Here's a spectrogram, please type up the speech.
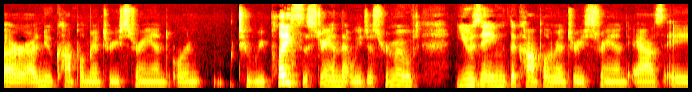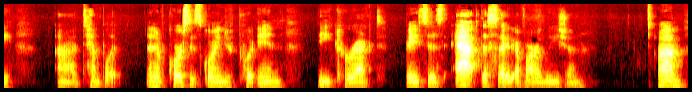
or a new complementary strand or to replace the strand that we just removed using the complementary strand as a uh, template. And of course, it's going to put in the correct bases at the site of our lesion. Um,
